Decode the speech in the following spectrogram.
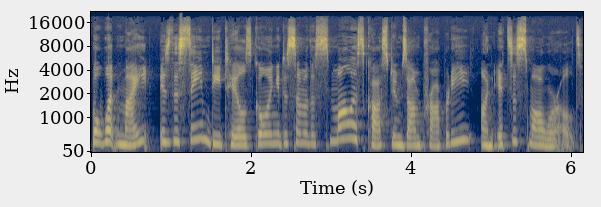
But what might is the same details going into some of the smallest costumes on property on It's a Small World.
